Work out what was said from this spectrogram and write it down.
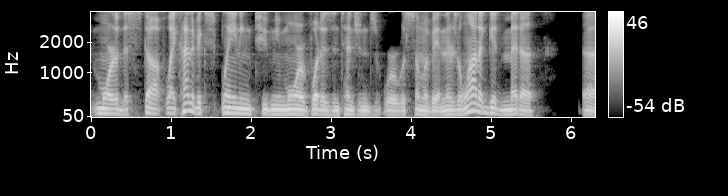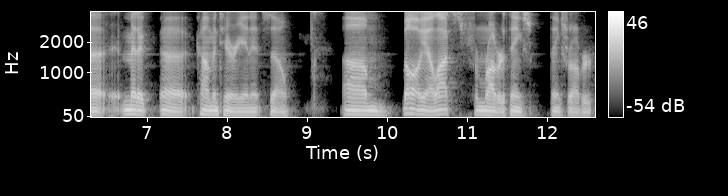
more of the stuff, like kind of explaining to me more of what his intentions were with some of it. And there's a lot of good meta, uh, meta uh, commentary in it. So, um, oh yeah, lots from Robert. Thanks, thanks, Robert.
